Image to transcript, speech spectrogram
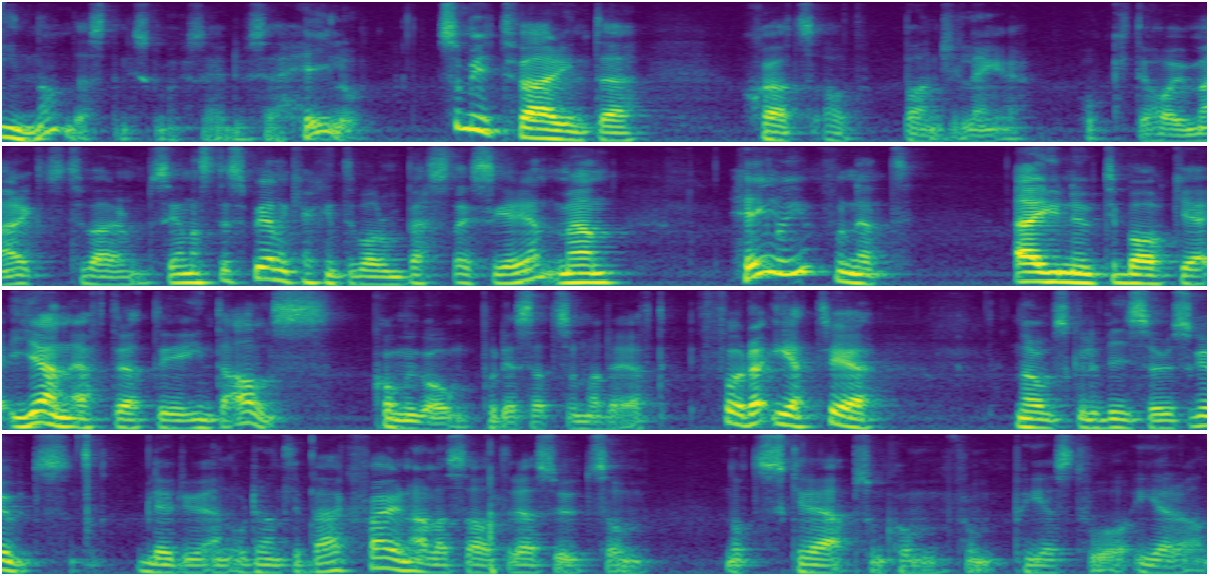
innan Destiny, skulle man kunna säga, det vill säga Halo. Som ju tyvärr inte sköts av Bungie längre. Och det har ju märkts tyvärr, de senaste spelen kanske inte var de bästa i serien, men Halo Infinite är ju nu tillbaka igen efter att det inte alls kom igång på det sätt som de hade efter förra E3 när de skulle visa hur det såg ut blev det ju en ordentlig backfire när alla sa att det där såg ut som något skräp som kom från PS2-eran.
